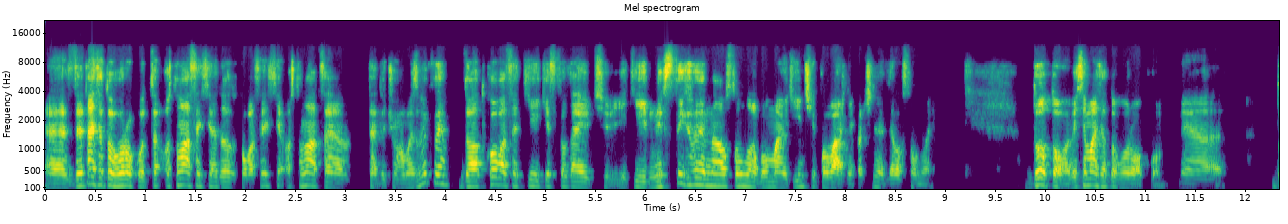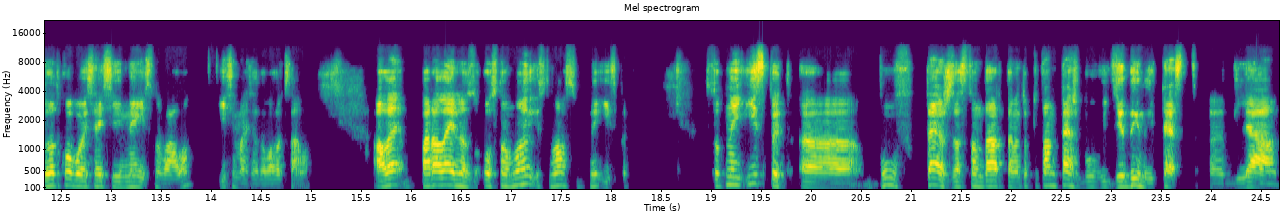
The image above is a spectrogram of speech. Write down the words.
Е, З 19-го року це основна сесія, додаткова сесія. Основна це те, до чого ми звикли. Додаткова це ті, які складають, які не встигли на основну або мають інші поважні причини для основної. До того, 18-го року е, додаткової сесії не існувало, і 17-го так само. Але паралельно з основною існував вступний іспит. Вступний іспит е, був теж за стандартами, тобто там теж був єдиний тест е, для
